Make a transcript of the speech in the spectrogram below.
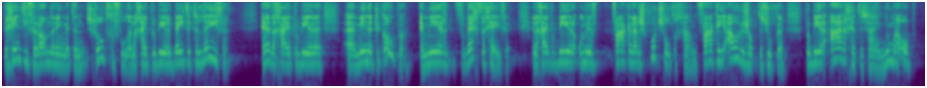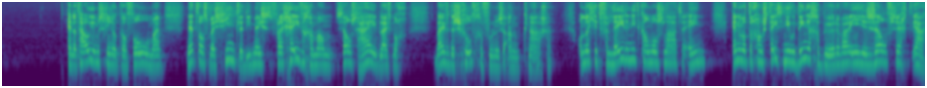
begint die verandering met een schuldgevoel en dan ga je proberen beter te leven. dan ga je proberen uh, minder te kopen en meer weg te geven. En dan ga je proberen om weer vaker naar de sportschool te gaan, vaker je ouders op te zoeken, proberen aardiger te zijn, noem maar op. En dat hou je misschien ook wel vol, maar net als bij Schindler, die meest vrijgevige man, zelfs hij blijft nog, blijven de schuldgevoelens aan hem knagen. Omdat je het verleden niet kan loslaten, één. En omdat er gewoon steeds nieuwe dingen gebeuren waarin je zelf zegt, ja,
